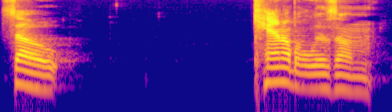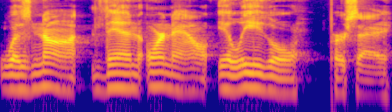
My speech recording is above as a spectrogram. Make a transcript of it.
So, cannibalism was not then or now illegal per se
